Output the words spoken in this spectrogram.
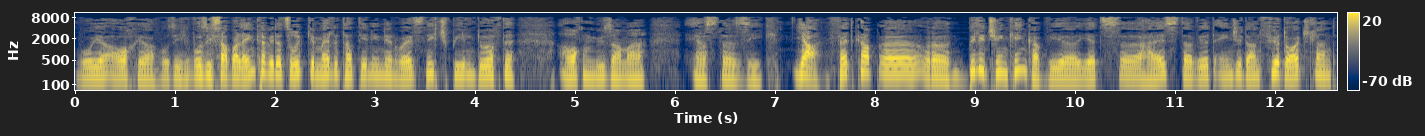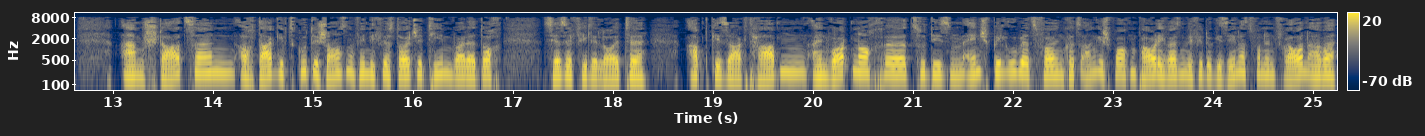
wo ja auch, ja, wo sich, wo sich Sabalenka wieder zurückgemeldet hat, den Indian Wales nicht spielen durfte. Auch ein mühsamer erster Sieg. Ja, Fed Cup äh, oder Billie Jean King Cup, wie er jetzt äh, heißt, da wird Angie dann für Deutschland am Start sein. Auch da gibt's gute Chancen, finde ich, fürs deutsche Team, weil er doch sehr, sehr viele Leute abgesagt haben. Ein Wort noch äh, zu diesem Endspiel. Uwe hat vorhin kurz angesprochen. Paul, ich weiß nicht, wie viel du gesehen hast von den Frauen, aber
